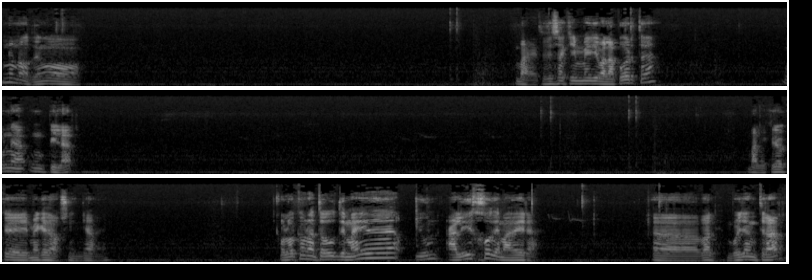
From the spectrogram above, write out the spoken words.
No, no, tengo... Vale, entonces aquí en medio va la puerta. Una, un pilar. Vale, creo que me he quedado sin llave. ¿eh? Coloca un ataúd de madera y un alijo de madera. Uh, vale, voy a entrar.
